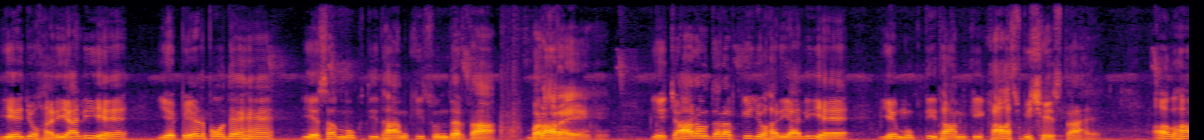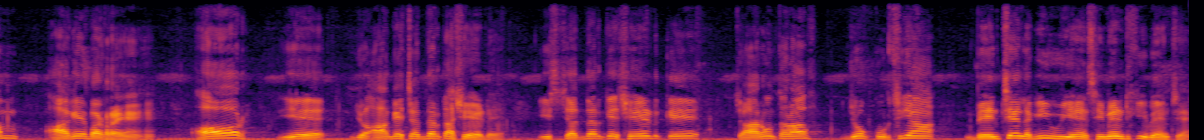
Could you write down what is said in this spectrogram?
ये जो हरियाली है, ये पेड़ पौधे हैं ये सब मुक्ति धाम की सुंदरता बढ़ा रहे हैं। ये चारों तरफ़ की जो हरियाली है, ये मुक्ति धाम की खास विशेषता है। अब हम आगे बढ़ रहे हैं और ये जो आगे चद्दर का शेड है, इस चद्दर के शेड के चारों तरफ़ जो कुर्सियाँ, बेंचें लगी हुई हैं, सीमेंट की बेंचें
